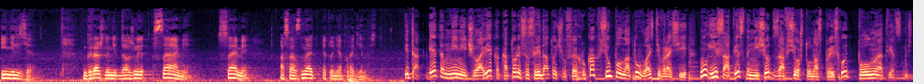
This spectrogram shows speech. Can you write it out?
и нельзя. Граждане должны сами, сами осознать эту необходимость. Итак, это мнение человека, который сосредоточил в своих руках всю полноту власти в России. Ну и, соответственно, несет за все, что у нас происходит, полную ответственность.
